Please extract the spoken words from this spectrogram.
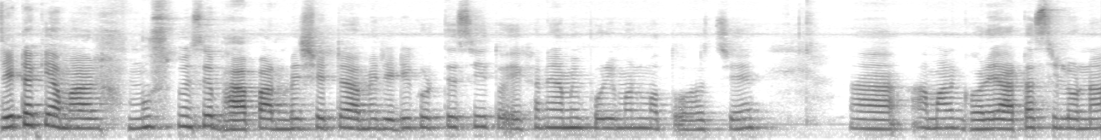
যেটাকে আমার মুসমুসে ভাপ আনবে সেটা আমি রেডি করতেছি। তো এখানে আমি পরিমাণ মতো হচ্ছে আমার ঘরে আটা ছিল না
